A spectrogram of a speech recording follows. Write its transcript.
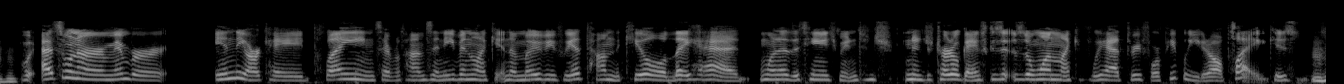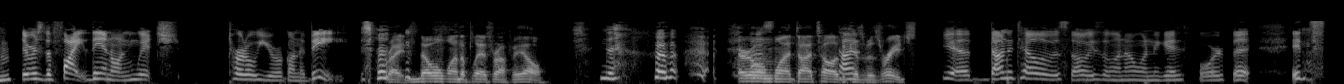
Mhm. That's when I remember in the arcade playing several times, and even like in a movie, if we had time to kill, they had one of the Teenage Mutant Ninja- Ninja Turtle games because it was the one like if we had three, four people, you could all play because Mhm. there was the fight then on which turtle you were going to be. Right. No one wanted to play as Raphael. Everyone was- wanted Donatello Don- because of his rage. Yeah, Donatello was always the one I wanted to get for, but it's,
